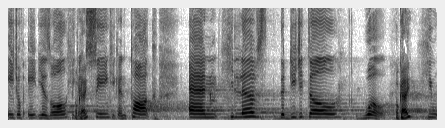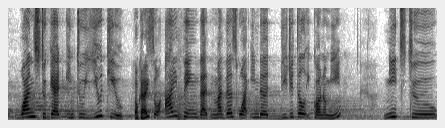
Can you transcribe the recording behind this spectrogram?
age of eight years old. He Okay. can sing, he can talk, and he loves the digital world. Okay. He wants to get into YouTube. Okay. So I think that mothers who are in the digital economy needs to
